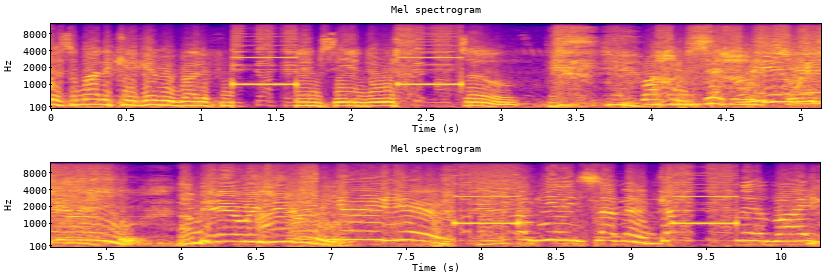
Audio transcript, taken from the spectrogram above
I'm about to kick everybody from fucking MC and do shit myself. I'm, I'm here with you. I'm here with you. You're in here. Fuck you ain't sent a goddamn invite.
